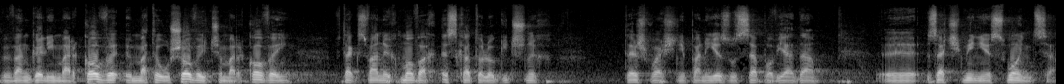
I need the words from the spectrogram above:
W Ewangelii Markowej, Mateuszowej czy Markowej tak zwanych mowach eschatologicznych też właśnie Pan Jezus zapowiada e, zaćmienie słońca.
